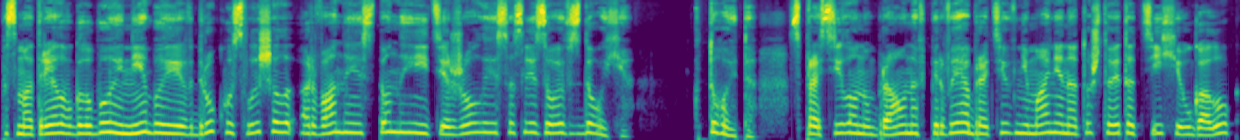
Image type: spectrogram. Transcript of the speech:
посмотрел в голубое небо и вдруг услышал рваные стоны и тяжелые со слезой вздохи. «Кто это?» — спросил он у Брауна, впервые обратив внимание на то, что этот тихий уголок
